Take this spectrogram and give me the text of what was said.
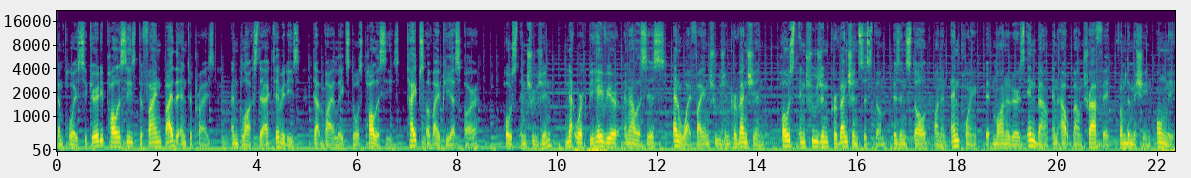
employs security policies defined by the enterprise and blocks the activities that violates those policies. Types of IPS are host intrusion, network behavior analysis, and Wi Fi intrusion prevention. Host intrusion prevention system is installed on an endpoint. It monitors inbound and outbound traffic from the machine only.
